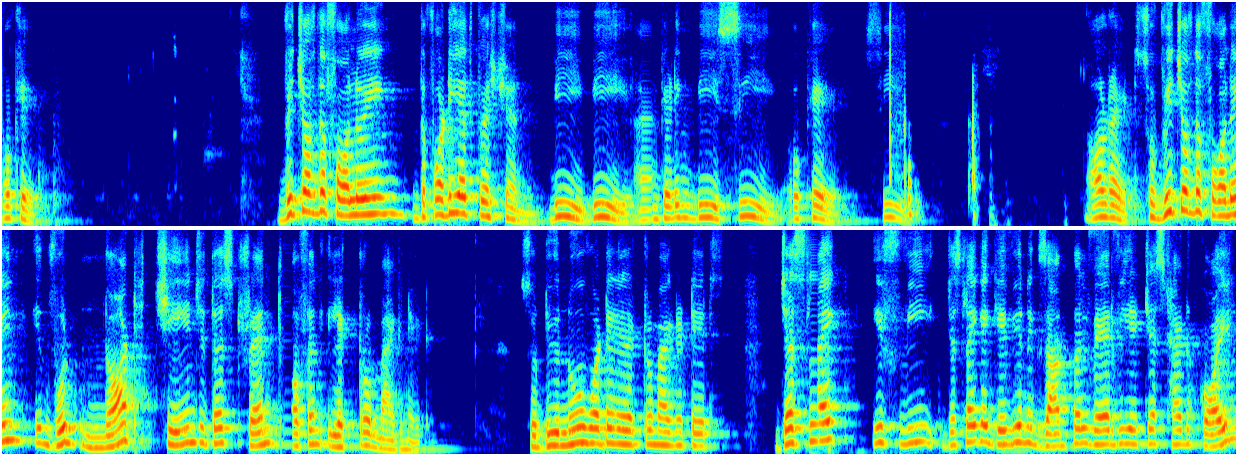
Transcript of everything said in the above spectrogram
Okay. Which of the following, the 40th question, B, B, I'm getting B, C, okay, C. All right, so which of the following would not change the strength of an electromagnet? So do you know what an electromagnet is? Just like if we, just like I gave you an example where we just had a coil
